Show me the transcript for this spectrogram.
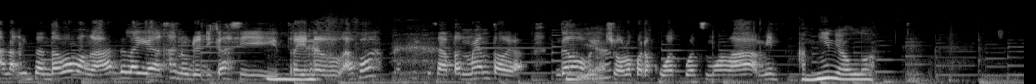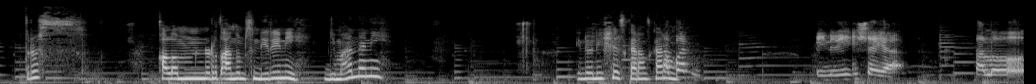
anak insan tama mah nggak ada lah ya kan udah dikasih Iya. trainer apa kesehatan mental ya enggak lah Iya. insya Allah pada kuat-kuat semua lah amin Amin ya Allah. Terus kalau menurut antum sendiri nih, gimana nih? Indonesia sekarang sekarang apa nih? Indonesia ya kalau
